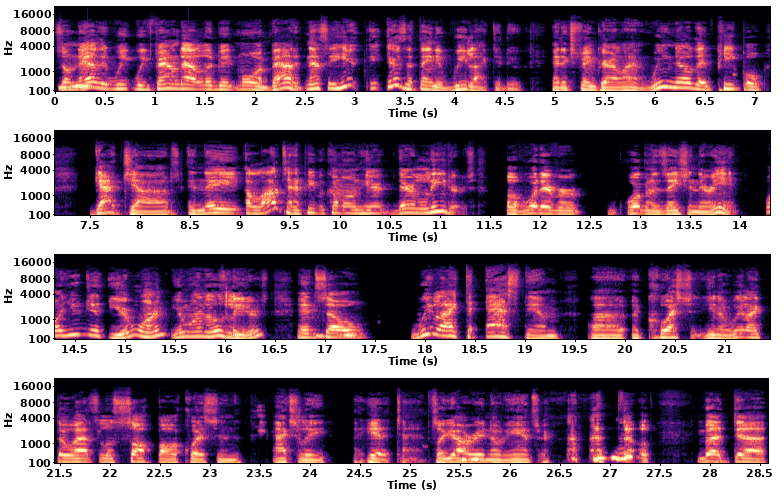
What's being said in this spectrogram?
So mm-hmm. now that we, we found out a little bit more about it, now see, here, here's the thing that we like to do at Extreme Carolina. We know that people got jobs and they a lot of times people come on here they're leaders of whatever organization they're in. Well you just you're one you're one of those leaders. And so mm-hmm. we like to ask them uh, a question. You know we like to throw out little softball questions actually ahead of time. So you already mm-hmm. know the answer. Mm-hmm. so but uh,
